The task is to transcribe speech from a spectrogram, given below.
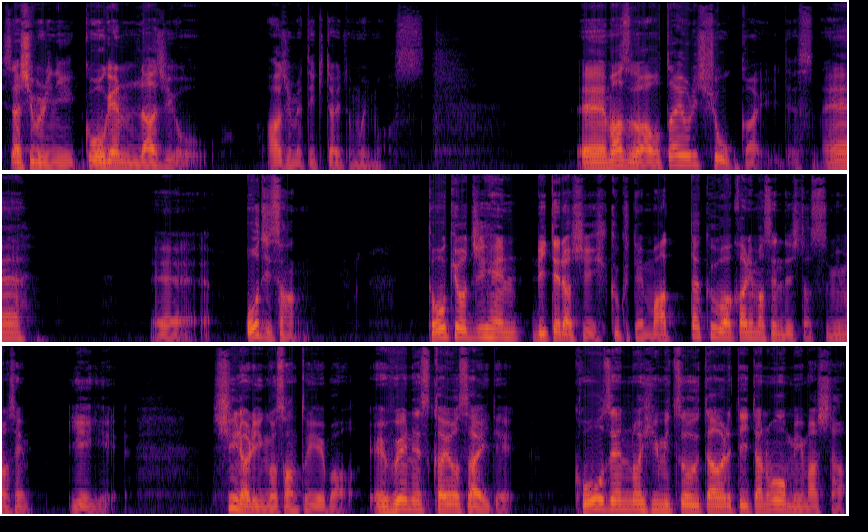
久しぶりに語源ラジオを始めていきたいと思います。えー、まずはお便り紹介ですね。えー、おじさん。東京事変リテラシー低くて全く分かりませんでした。すみません。いえいえ。椎名林檎さんといえば FNS 歌謡祭で公然の秘密を歌われていたのを見ました。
